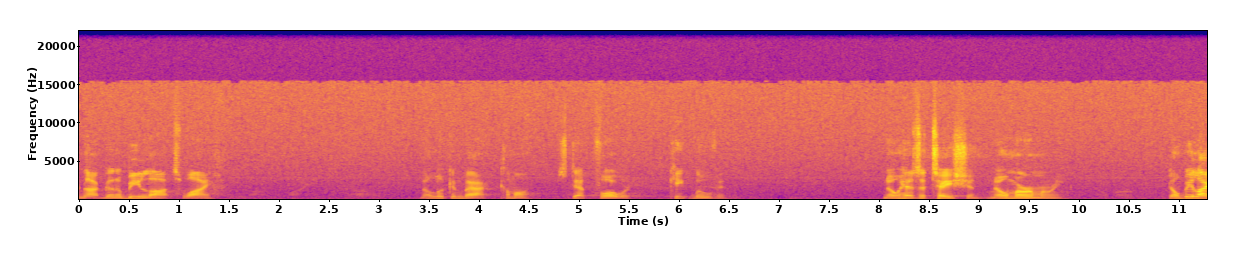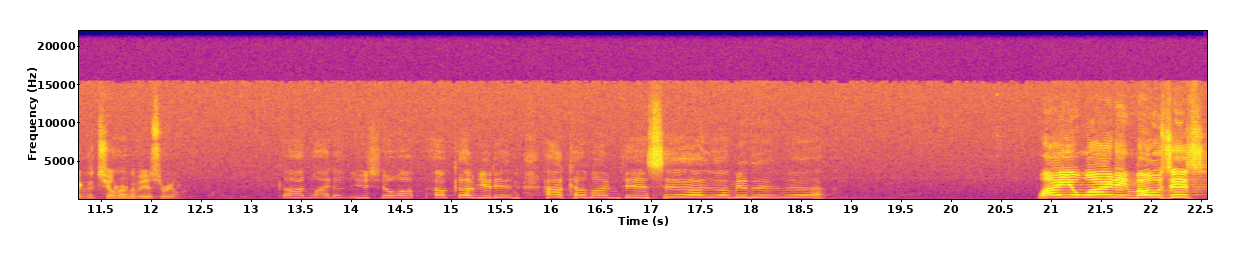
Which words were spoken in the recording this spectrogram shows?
We're not going to be Lot's wife. No looking back. Come on, step forward, keep moving. No hesitation, no murmuring. Don't be like the children of Israel. God, why don't you show up? How come you didn't? How come I'm this? I'm in the. Why are you whining, Moses?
